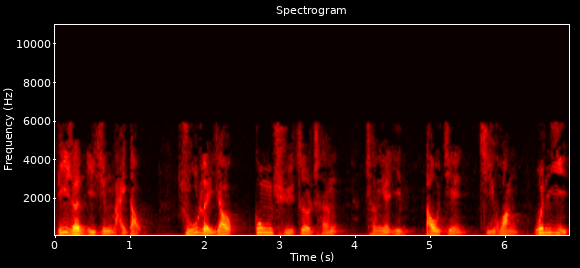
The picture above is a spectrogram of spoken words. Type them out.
敌人已经来到，主垒要攻取这城，城也因刀剑、饥荒、瘟疫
